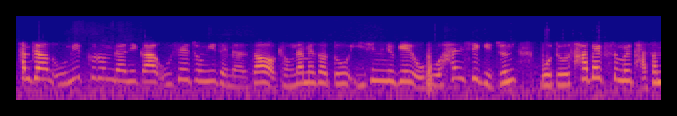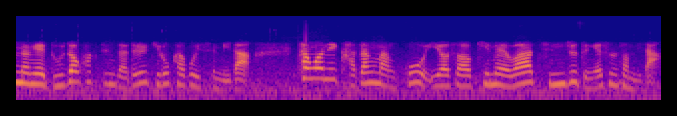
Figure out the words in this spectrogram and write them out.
한편 오미크론 변이가 우세종이 되면서 경남에서도 26일 오후 1시 기준 모두 425명의 누적 확진자를 기록하고 있습니다. 창원이 가장 많고 이어서 김해와 진주 등의 순서입니다.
